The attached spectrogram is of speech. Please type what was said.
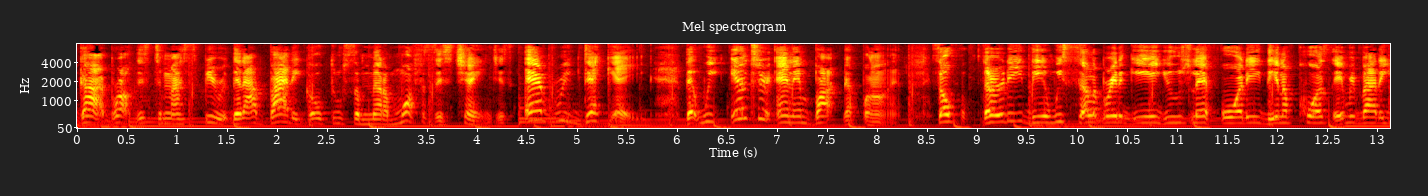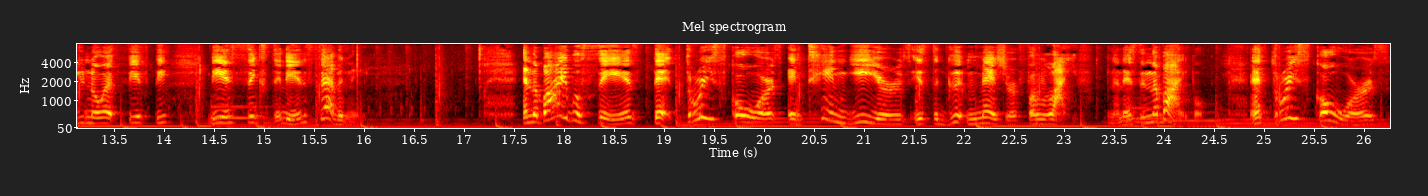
God brought this to my spirit that our body go through some metamorphosis changes every decade that we enter and embark upon. So 30, then we celebrate again, usually at 40, then of course everybody you know at 50, then 60, then 70. And the Bible says that three scores and ten years is the good measure for life. Now that's in the Bible. And three scores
